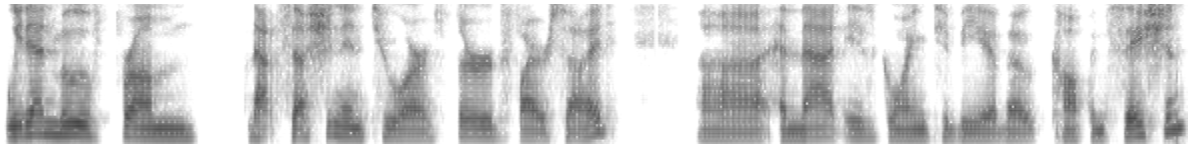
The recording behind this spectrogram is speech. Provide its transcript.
We then move from that session into our third fireside, uh, and that is going to be about compensation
